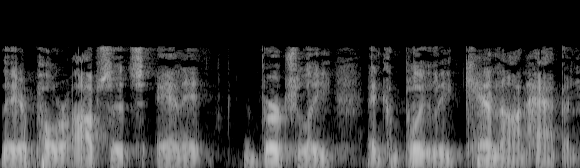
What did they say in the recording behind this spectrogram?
They are polar opposites and it virtually and completely cannot happen.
